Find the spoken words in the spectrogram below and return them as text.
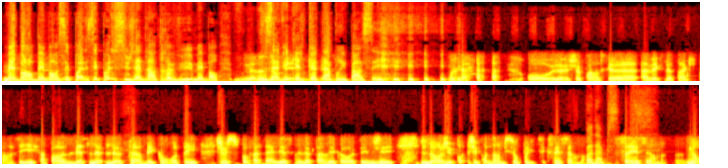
Mais bon, ben bon, c'est pas c'est pas le sujet de l'entrevue, mais bon, vous, avez quelques temps pour y penser. oh, je pense que avec le temps qui passe et ça passe vite, le, temps m'est compté. Je suis pas fataliste, mais le temps m'est compté. J'ai non, j'ai pas j'ai pas d'ambition politique, sincèrement. Pas d'ambition. Sincèrement, non.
